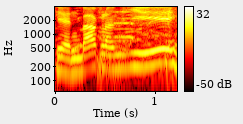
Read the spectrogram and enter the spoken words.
Chèn bác làm gì?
